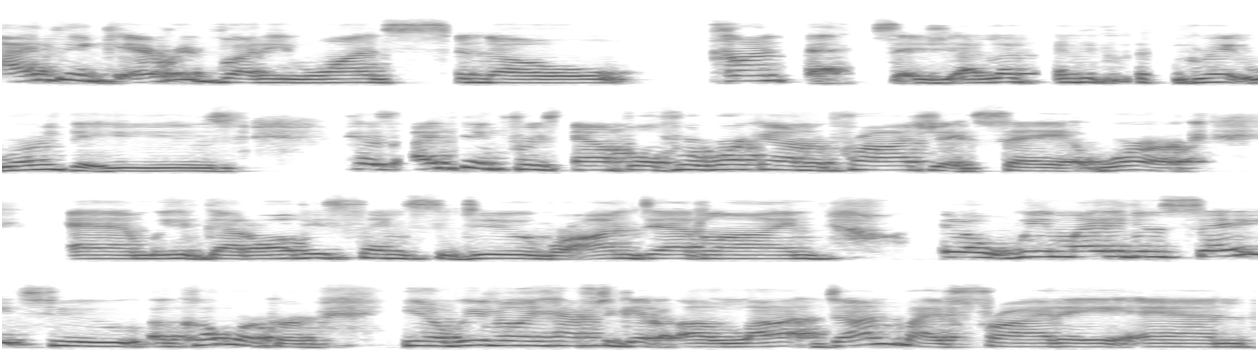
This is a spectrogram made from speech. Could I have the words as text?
I think everybody wants to know context. I love I think that's a great word that you use because I think, for example, if we're working on a project, say at work, and we've got all these things to do, we're on deadline. You know, we might even say to a coworker, you know, we really have to get a lot done by Friday, and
